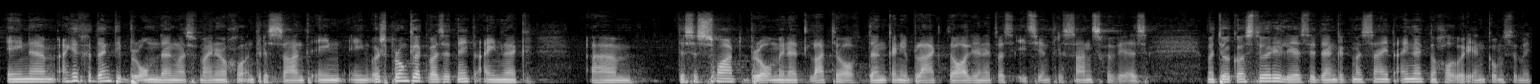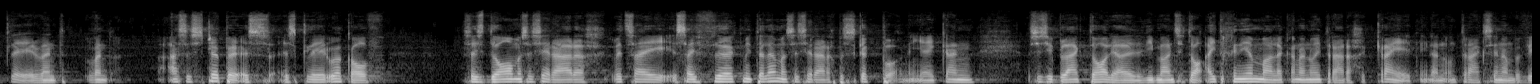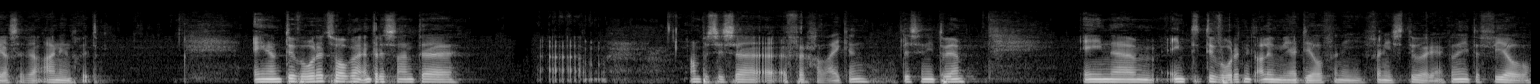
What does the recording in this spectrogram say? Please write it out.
En ehm um, ek het gedink die blom ding was vir my nogal interessant en en oorspronklik was dit net eintlik ehm um, dis 'n swart blom en dit laat jou of dink aan die black dahlia en dit was iets interessants geweest. Maar toe ek haar storie lees, dink ek maar sy het eintlik nogal ooreenkomste met Claire want want as 'n stripper is is Claire ook half sy's dame sy sê regtig weet sy sy flirt met hulle maar sy sê regtig beskikbaar nie jy kan soos die Black Dahlia die man sit daar uitgeneem maar hulle kan hom nooit regtig gekry het nie dan onttrek sy en dan beweeg sy weer aan en goed en dan toe word dit so 'n interessante um, amper soos 'n vergelyking tussen die twee. En ehm um, en toe, toe word dit net al hoe meer deel van die van die storie. Ek wil nie te veel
